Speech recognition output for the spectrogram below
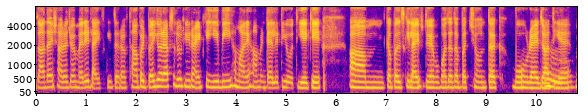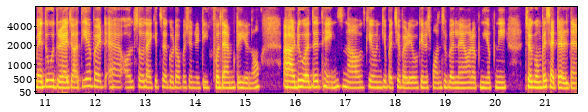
زیادہ اشارہ جو ہے میرڈ لائف کی طرف تھا but you are absolutely right کہ یہ بھی ہمارے یہاں مینٹیلٹی ہوتی ہے کہ کپلس کی لائف جو ہے وہ بہت زیادہ بچوں تک وہ رہ جاتی ہے محدود رہ جاتی ہے but also like it's a good opportunity for them to you know do other things now کہ ان کے بچے بڑے ہو کے رسپانسبل ہیں اور اپنی اپنی جگہوں پہ سیٹلڈ ہیں۔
